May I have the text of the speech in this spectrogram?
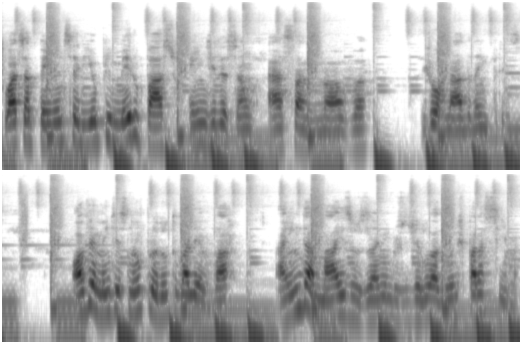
O WhatsApp Payment seria o primeiro passo em direção a essa nova jornada da empresa. Obviamente, esse novo produto vai levar ainda mais os ânimos dos reguladores para cima,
